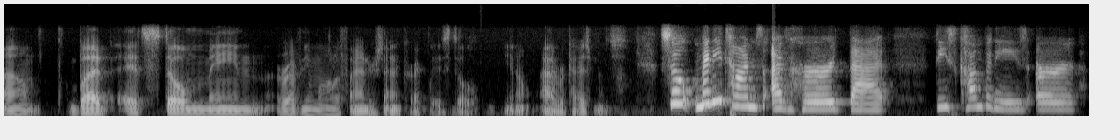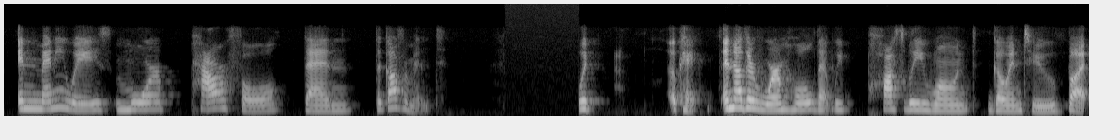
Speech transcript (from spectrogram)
Um, but its still main revenue model, if I understand it correctly, is still you know advertisements. So many times I've heard that these companies are in many ways more powerful than the government. Would okay, another wormhole that we possibly won't go into, but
